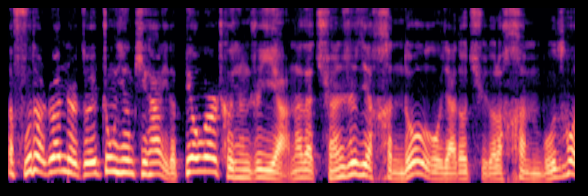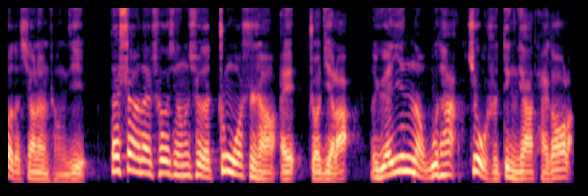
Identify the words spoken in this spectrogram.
那福特 Ranger 作为中型皮卡里的标杆车型之一啊，那在全世界很多个国家都取得了很不错的销量成绩。但上一代车型呢，却在中国市场哎折戟了。那原因呢，无他，就是定价太高了，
